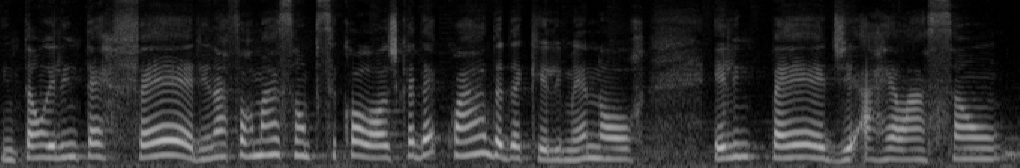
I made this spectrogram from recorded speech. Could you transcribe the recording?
Então, ele interfere na formação psicológica adequada daquele menor, ele impede a relação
